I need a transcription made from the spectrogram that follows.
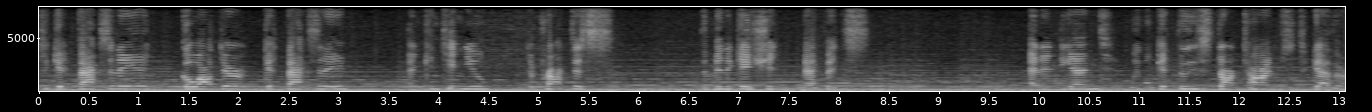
to get vaccinated, go out there, get vaccinated, and continue to practice the mitigation methods. And in the end, we will get through these dark times together.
